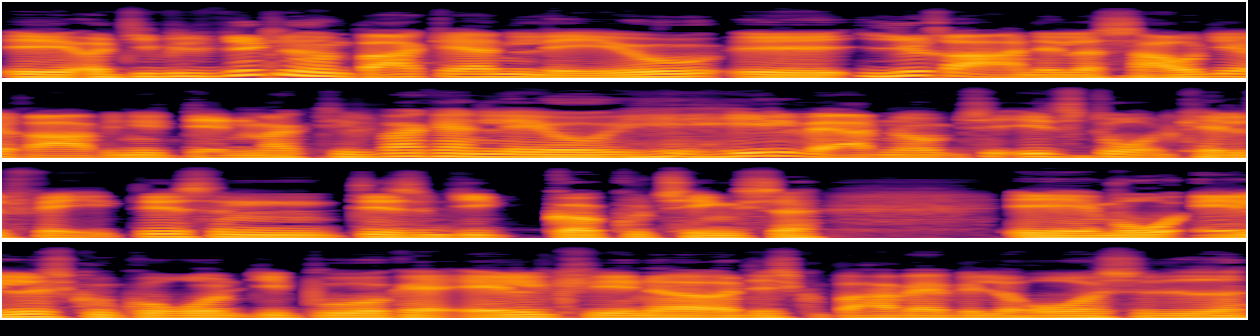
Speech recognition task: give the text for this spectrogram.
Øh, og de vil i virkeligheden bare gerne lave øh, Iran eller Saudi-Arabien i Danmark. De vil bare gerne lave he- hele verden om til et stort kalifat. Det er sådan det, som de godt kunne tænke sig. Øh, hvor alle skulle gå rundt i burka, alle kvinder, og det skulle bare være ved lov og så videre.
